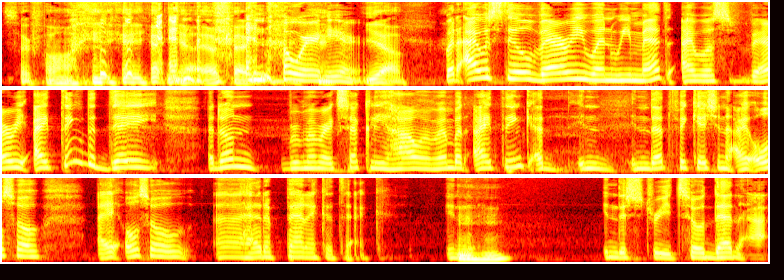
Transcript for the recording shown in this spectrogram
So far. yeah, yeah, okay. And now we're here. yeah. But I was still very when we met. I was very. I think the day I don't remember exactly how and when, but I think at, in in that vacation I also I also uh, had a panic attack in Mm-hmm. the, in the street. So then I,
